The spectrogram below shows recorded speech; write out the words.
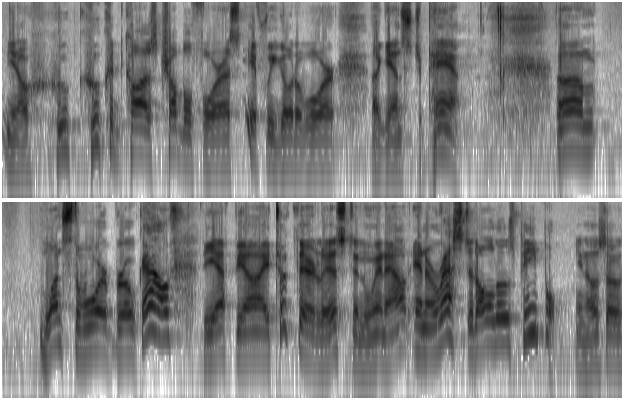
you know, who, who could cause trouble for us if we go to war against Japan. Um, once the war broke out, the FBI took their list and went out and arrested all those people. You know, so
